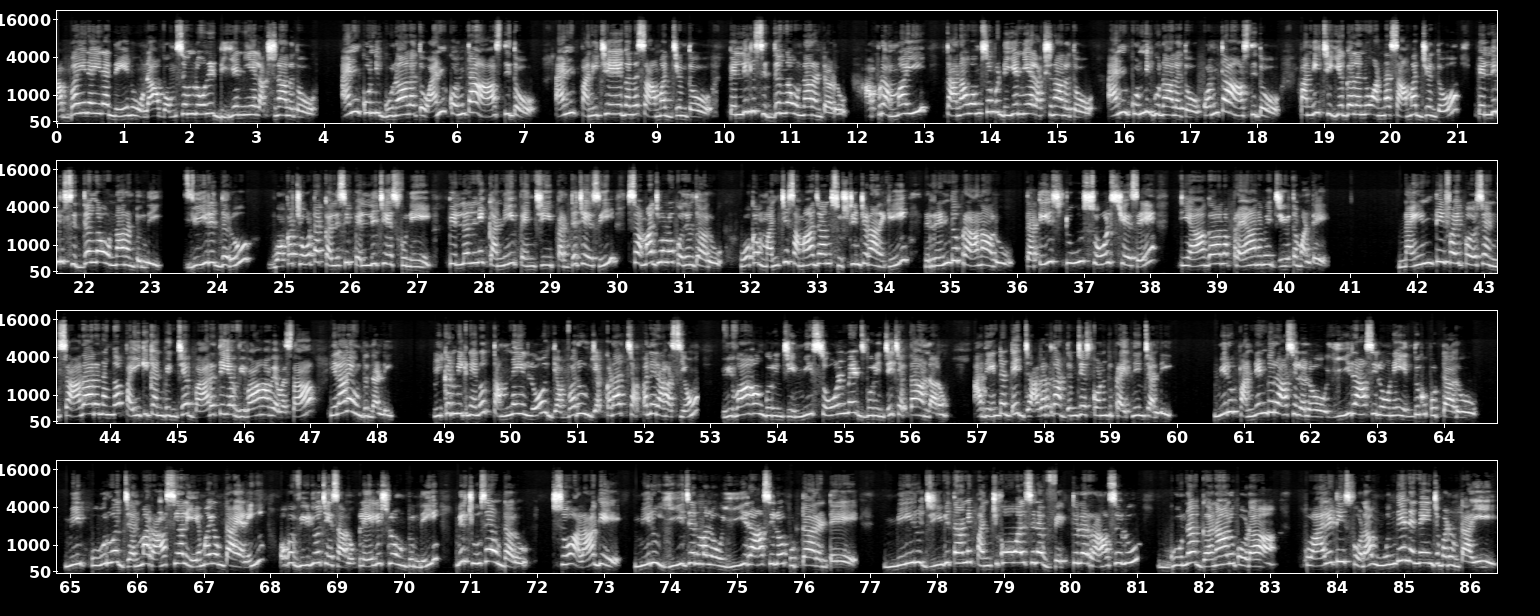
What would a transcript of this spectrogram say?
అబ్బాయినైన నేను నా వంశంలోని డిఎన్ఏ లక్షణాలతో అండ్ కొన్ని గుణాలతో అండ్ కొంత ఆస్తితో అండ్ పని చేయగల సామర్థ్యంతో పెళ్ళికి సిద్ధంగా ఉన్నానంటాడు. అప్పుడు అమ్మాయి తన వంశపు డిఎన్ఏ లక్షణాలతో అండ్ కొన్ని గుణాలతో కొంత ఆస్తితో పని చెయ్యగలను అన్న సామర్థ్యంతో పెళ్ళికి సిద్ధంగా ఉన్నానంటుంది. వీరిద్దరూ ఒక చోట కలిసి పెళ్ళి చేసుకుని పిల్లల్ని కన్ని పెంచి పెద్ద చేసి సమాజంలో కుదులుతారు ఒక మంచి సమాజాన్ని సృష్టించడానికి రెండు ప్రాణాలు దట్ ఈస్ టూ సోల్స్ చేసే త్యాగాల ప్రయాణమే జీవితం అంటే. నైంటీ ఫైవ్ పర్సెంట్ సాధారణంగా పైకి కనిపించే భారతీయ వివాహ వ్యవస్థ ఇలానే ఉంటుందండి. ఇక్కడ మీకు నేను తమ్నైల్లో ఎవ్వరు ఎక్కడా చెప్పని రహస్యం వివాహం గురించి మీ సోల్మేట్స్ గురించి చెప్తా ఉన్నాను. అదేంటంటే జాగ్రత్తగా అర్థం చేసుకోవడానికి ప్రయత్నించండి. మీరు పన్నెండు రాశులలో ఈ రాశిలోనే ఎందుకు పుట్టారు? మీ పూర్వ జన్మ రహస్యాలు ఏమై ఉంటాయని ఒక వీడియో చేశాను. ప్లేలిస్ట్లో ఉంటుంది. మీరు చూసే ఉంటారు. సో అలాగే మీరు ఈ జన్మలో ఈ రాశిలో పుట్టారంటే మీరు జీవితాన్ని పంచుకోవాల్సిన వ్యక్తుల రాసులు గుణగణాలు కూడా క్వాలిటీస్ కూడా ముందే నిర్ణయించబడి ఉంటాయి.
